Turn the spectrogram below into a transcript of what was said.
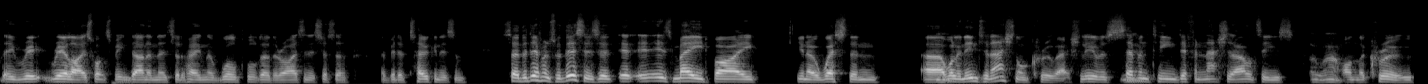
they re- realize what's being done, and they're sort of having the wool pulled over their eyes, and it's just a, a bit of tokenism. So the difference with this is it, it is made by you know Western uh, mm. well, an international crew actually. It was 17 yeah. different nationalities oh, wow. on the crew,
